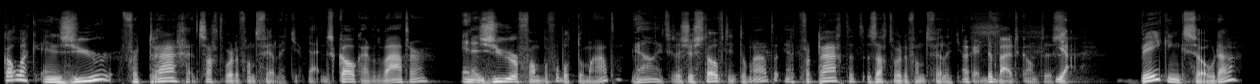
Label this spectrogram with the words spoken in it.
kalk en zuur vertragen het zacht worden van het velletje. Ja, dus kalk uit het water. En, En- zuur van bijvoorbeeld tomaten. Ja, Dus als je stooft in tomaten, Ja, ja. het vertraagt het zacht worden van het velletje. Oké, de buitenkant dus. Ja. Baking soda,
